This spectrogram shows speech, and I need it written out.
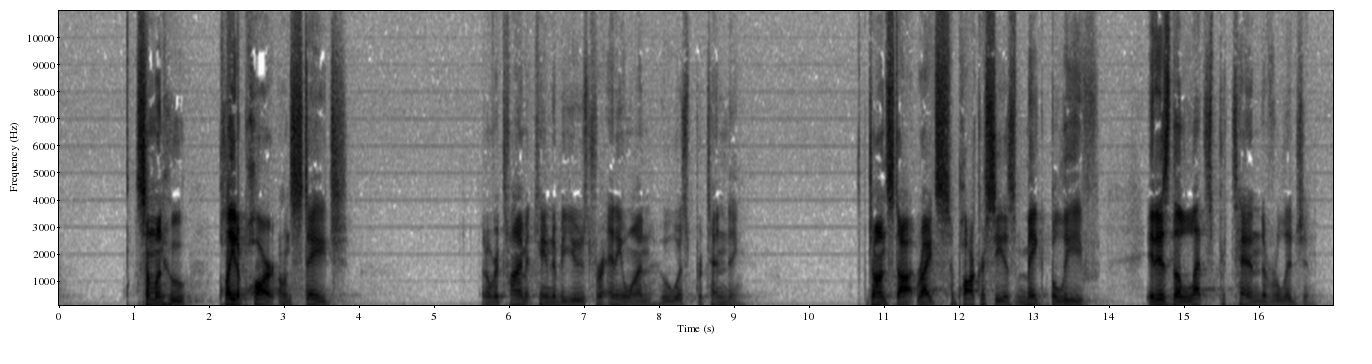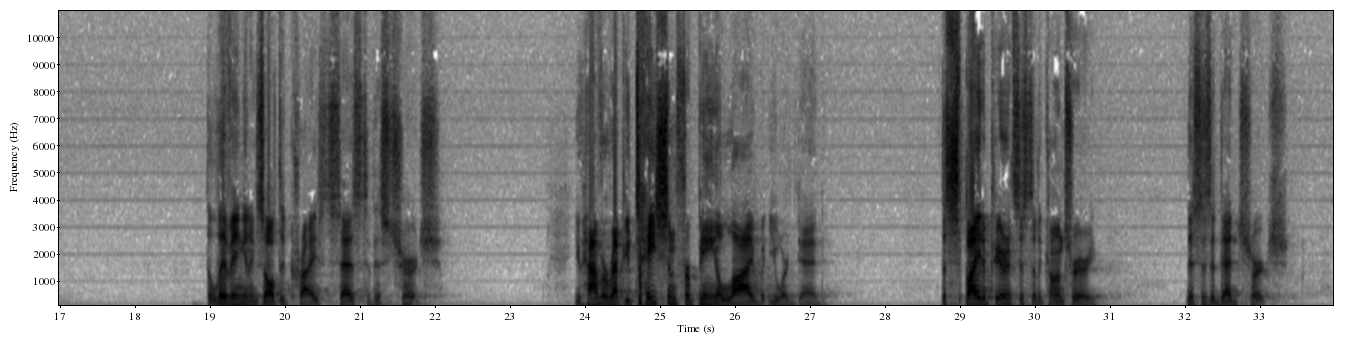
someone who played a part on stage. But over time, it came to be used for anyone who was pretending. John Stott writes Hypocrisy is make believe, it is the let's pretend of religion. The living and exalted Christ says to this church, You have a reputation for being alive, but you are dead despite appearances to the contrary. This is a dead church.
